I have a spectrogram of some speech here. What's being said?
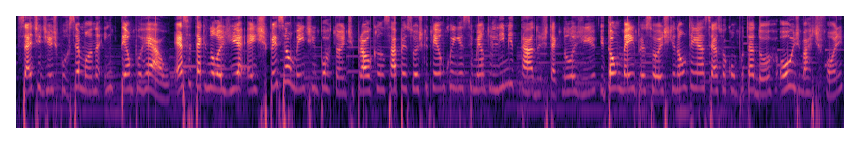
7 dias por semana em tempo real. Essa tecnologia é especialmente importante para alcançar pessoas que tenham conhecimento limitado de tecnologia e também pessoas que não têm acesso a computador ou smartphone,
